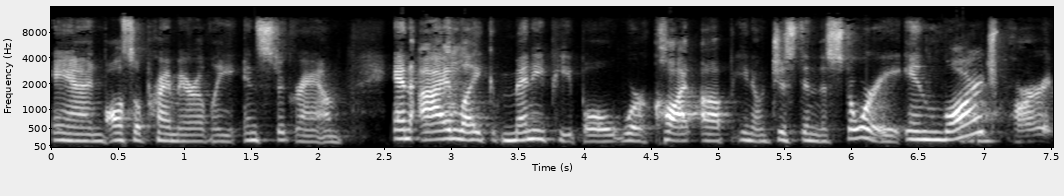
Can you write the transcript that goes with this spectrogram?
and also primarily Instagram. And I, like many people, were caught up, you know, just in the story in large part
